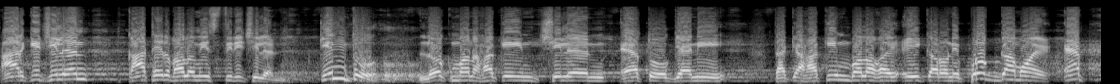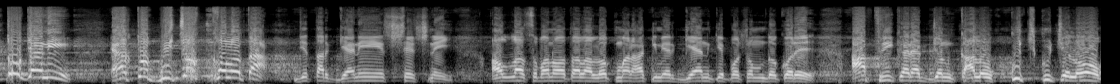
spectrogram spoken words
আর কি ছিলেন? কাঠের ভালো মিস্ত্রি ছিলেন। কিন্তু লোকমান হাকিম ছিলেন এত জ্ঞানী, তাকে হাকিম বলা হয় এই কারণে প্রজ্ঞাময়। এত জ্ঞানী এত বিচক্ষণতা যে তার জ্ঞানের শেষ নেই। আল্লাহ সুবান লোকমান হাকিমের জ্ঞানকে পছন্দ করে আফ্রিকার একজন কালো কুচকুচে লোক,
